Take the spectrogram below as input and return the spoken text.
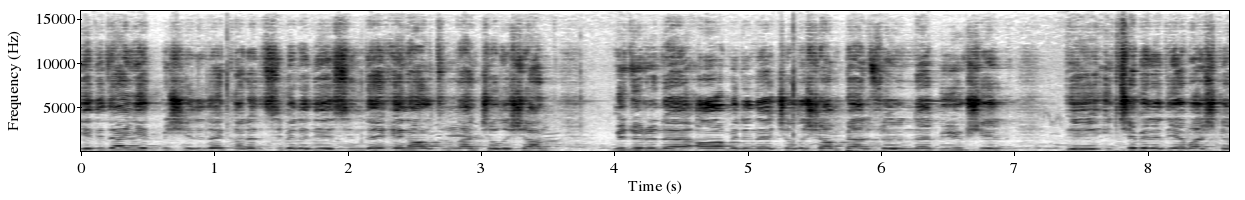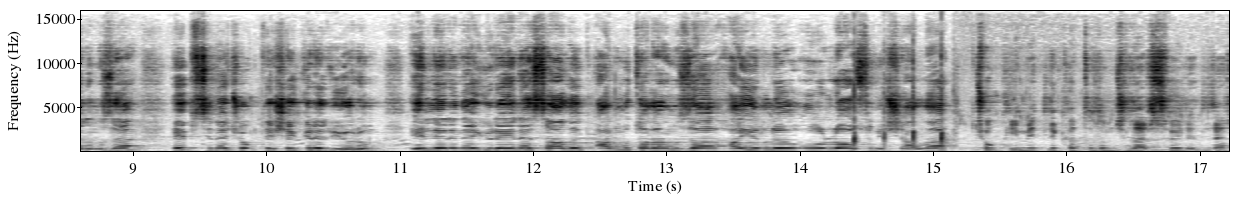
7'den 77'de Karadesi Belediyesi'nde en altından çalışan müdürüne, amirine, çalışan personeline, Büyükşehir e, ilçe belediye başkanımıza hepsine çok teşekkür ediyorum. Ellerine yüreğine sağlık. Armut alanımıza hayırlı uğurlu olsun inşallah. Çok kıymetli katılımcılar söylediler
